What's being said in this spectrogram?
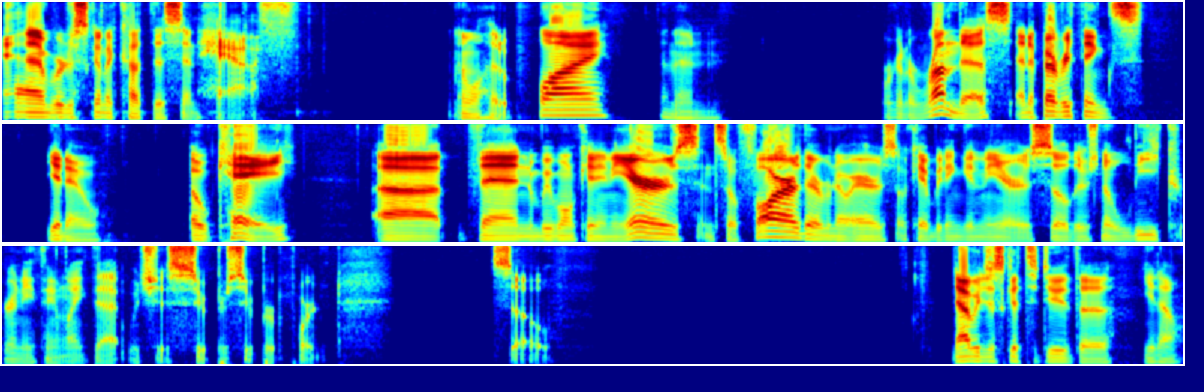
And we're just going to cut this in half. And we'll hit apply. And then we're going to run this. And if everything's, you know, okay, uh, then we won't get any errors. And so far, there were no errors. Okay, we didn't get any errors. So there's no leak or anything like that, which is super, super important. So now we just get to do the you know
